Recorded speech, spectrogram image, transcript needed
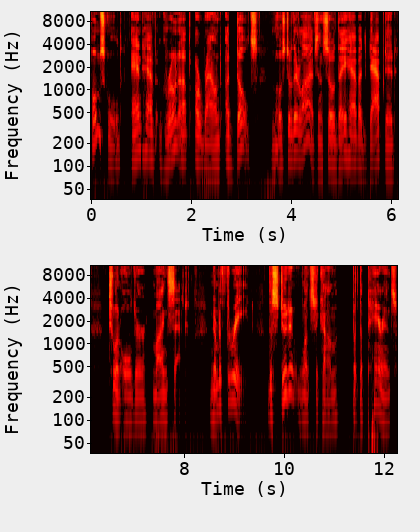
homeschooled and have grown up around adults most of their lives. And so they have adapted to an older mindset. Number three, the student wants to come, but the parents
